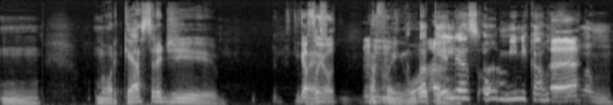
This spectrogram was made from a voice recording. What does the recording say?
Um- uma orquestra de gafanhoto. gafanhoto. Abelhas ou mini carro de É. Fórmula 1.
